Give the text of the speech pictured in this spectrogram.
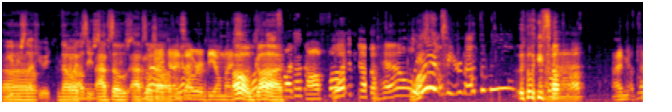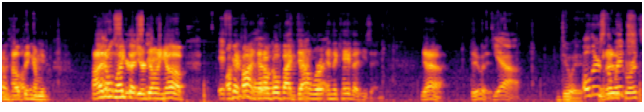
You do Uh, slash you. no, Oh, I'll it's do Abso. slash. Abso's I'm off. Alright, guys, I'll reveal Oh myself. what God! The fuck? The fuck? What the hell? What? Tell me you're not the mole. Please I'm don't. going up. I'm, I'm I'm helping him. I I'm don't like that you're going up. If Okay, you're the fine. Then I'll go back down where cry. in the cave that he's in. Yeah, do it. Yeah. Do it. Oh, there's What the are the witch.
